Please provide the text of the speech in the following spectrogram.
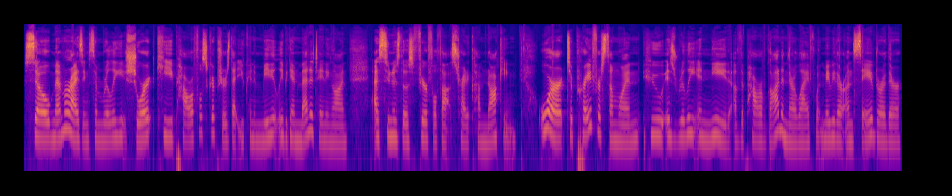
So, memorizing some really short, key, powerful scriptures that you can immediately begin meditating on as soon as those fearful thoughts try to come knocking. Or to pray for someone who is really in need of the power of God in their life, when maybe they're unsaved or they're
